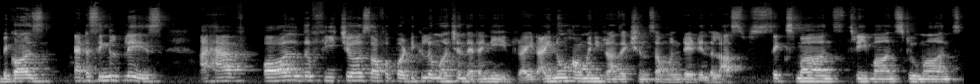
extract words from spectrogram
because at a single place, I have all the features of a particular merchant that I need, right? I know how many transactions someone did in the last six months, three months, two months.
